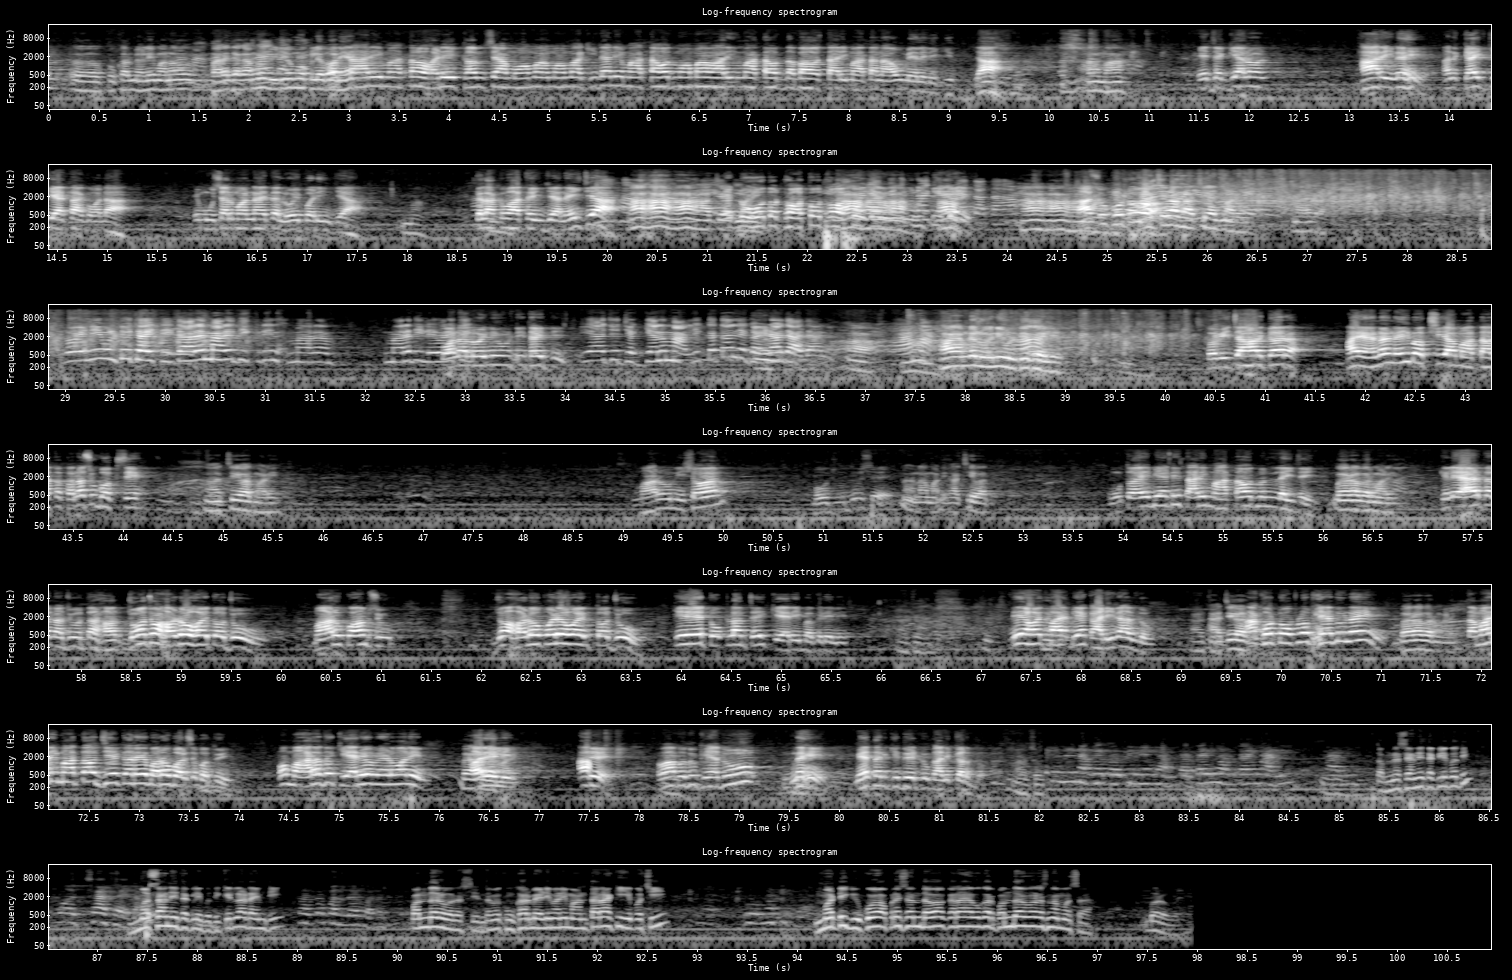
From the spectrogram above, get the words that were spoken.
કુકર મેલી માનો ભારે જગામનો વીડિયો મોકલ્યો એ. તારી માતાઓ હડી ખમસ્યા મોમા મોમા કીધા ને માતાઓ મોમા વારી માતાઓ દબાવો તારી માતાને આવું મેલેડી કીધું. જા. હા માં. એ જગ્યાનો હારી નહીં. અને કંઈક કહેતા ગોડા. એ મુસલમાન ના તો લોહી પડી ગયા. પેલા કવા થઈ ગયા. નહીં ગયા? હા હા હા હા વાત એટલો હો મારી. તો ઠોતો ઠોતો હા, હા હા, હા. હા હા હા. હા હા હા હા. હા હા હા સાચું ખોટું? સાચી વાત સાચી વાત મારી ના, લોહીની ઉલટી થઈ હતી. ત્યારે મારી દીકરી મારા મારે કોના લોહીની ઉલટી થઈ હતી? એ આ જે જગ્યાનો માલિક હતા ને ગયડા દાદાને. હા. હા હા એમને લોહીની ઉલટી થયેલી. તો વિચાર કર આ એને નહીં બક્ષી આ માતા તો તને શું બક્ષે? સાચી વાત મારી. મારું નિશાન બહુ જુદું છે. ના ના મારી સાચી વાત. હું તો અહીં બેઠી તારી માતાઓ જ મને લઈ જઈ. બરાબર મારી. કે લે યાર તને જો અત્યારે જો જો હડો હોય તો જોવું મારું કામ શું? જો હડો પડ્યો હોય તો જોવું કે એ ટોપલામાં ચઈ કેરી બગડેલી. બે હોય બે કાઢી નાખ દઉં. આખો ટોપલો ફેદું નહીં. બરાબર તમારી માતાઓ જે કરે એ બરોબર છે બધું પણ મારે તો કેરીઓ મેળવાની. હવે આ બધું ફેદું નહીં. મેં તને કીધું એટલું ખાલી કર દો. તમને શેની તકલીફ હતી? મસાની તકલીફ હતી. કેટલા ટાઈમથી? પંદર વર્ષથી. તમે ખુંખાર મેળીમાંની માનતા રાખી એ પછી? મટી ગયું. કોઈ ઓપરેશન દવા કરાયા વગર પંદર વર્ષના મસા. બરોબર.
